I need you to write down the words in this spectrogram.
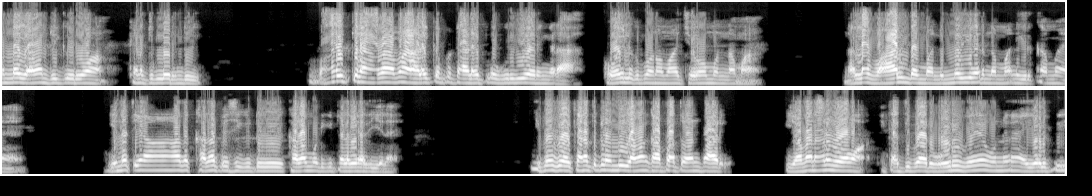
ஒன்னா எவன் தூக்கி விடுவான்? கிணத்துக்குள்ள இருந்து. வாழ்க்கையில அவன் அவன் அழைக்கப்பட்ட அழைப்புல உறுதியா இருங்கடா. கோயிலுக்கு போனோமா சிவம் பண்ணோமா? நல்லா வாழ்ந்தம்மா நிம்மதியா இருந்தம்மான்னு இருக்காம என்னத்தையாவது கதை பேசிக்கிட்டு கதை முடிக்கிட்டு அலையாதீல இப்ப கிணத்துக்குள்ள இருந்து எவன் காப்பாத்துவான்னு பாரு. எவனாலும் போவான். கத்தி பாரு. ஒரு வே ஒண்ணு எழுப்பி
